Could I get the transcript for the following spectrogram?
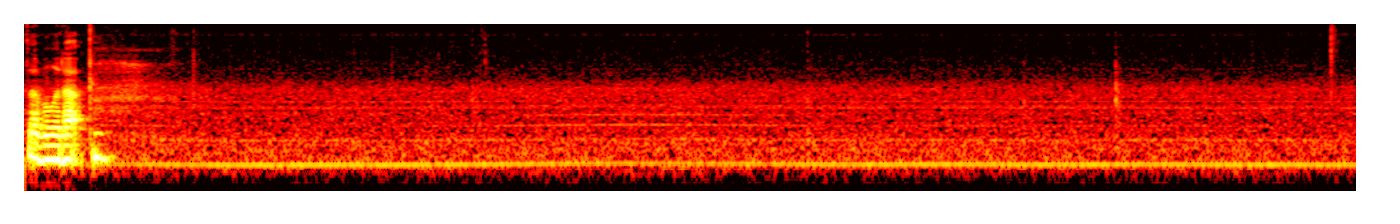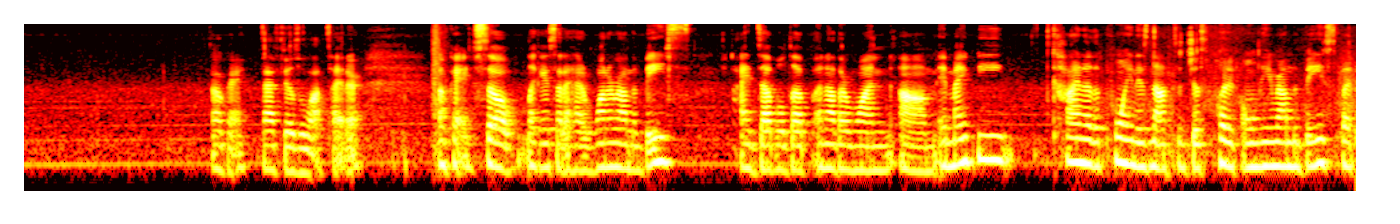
double it up. Okay, that feels a lot tighter. Okay, so like I said, I had one around the base. I doubled up another one. Um, it might be kind of the point is not to just put it only around the base, but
